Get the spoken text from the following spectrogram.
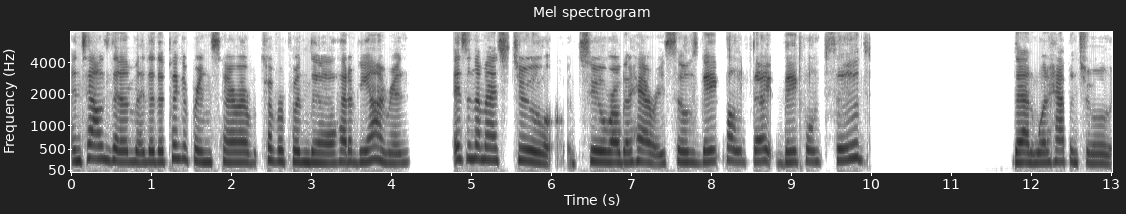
and tells them that the fingerprints are recovered from the head of the iron isn't a match to to Robert Harris. So they they they conclude that what happened to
